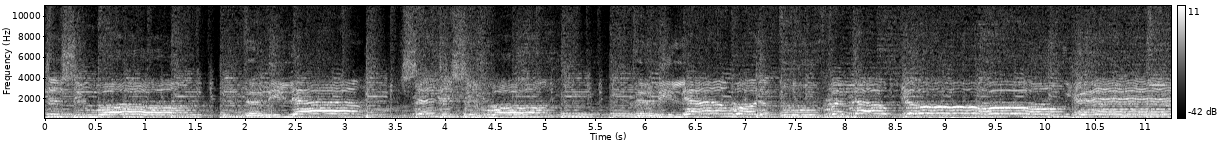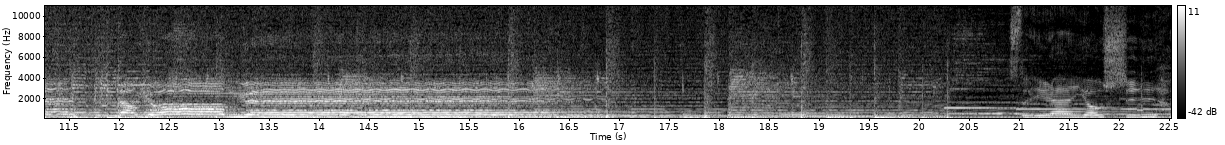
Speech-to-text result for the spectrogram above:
真是我的力量，神真是我的力量，我的福分到永远，到永远。虽然有时候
